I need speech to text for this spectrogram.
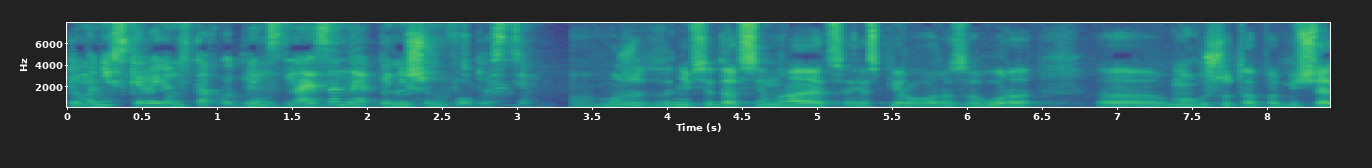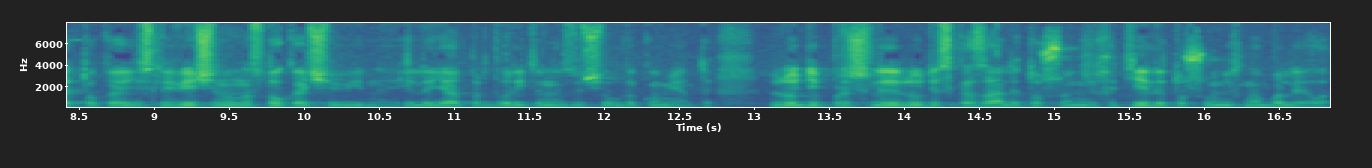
Доманівський район став одним з найзанедбанішим в області. Может, это не всегда всем нравится. Я с первого разговора э, могу что-то пообещать, только если вещи ну, настолько очевидны, или я предварительно изучил документы. Люди пришли, люди сказали то, что они хотели, то, что у них наболело.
